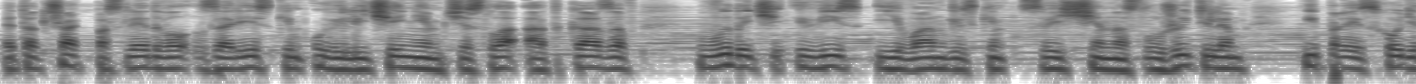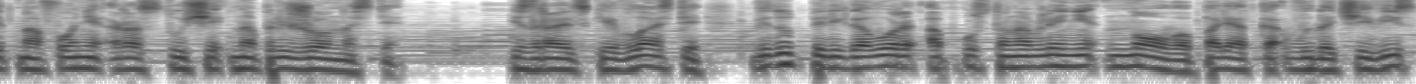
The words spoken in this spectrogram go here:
Этот шаг последовал за резким увеличением числа отказов в выдаче виз евангельским священнослужителям и происходит на фоне растущей напряженности. Израильские власти ведут переговоры об установлении нового порядка выдачи виз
